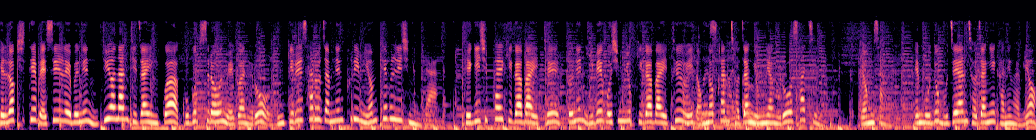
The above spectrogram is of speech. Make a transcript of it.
갤럭시 탭 S11은 뛰어난 디자인과 고급스러운 외관으로 눈길을 사로잡는 프리미엄 태블릿입니다. 128GB 또는 256GB의 넉넉한 저장 용량으로 사진, 영상, 앱 모두 무제한 저장이 가능하며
